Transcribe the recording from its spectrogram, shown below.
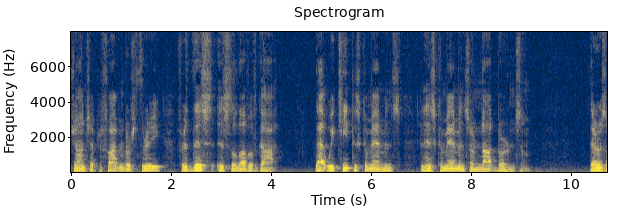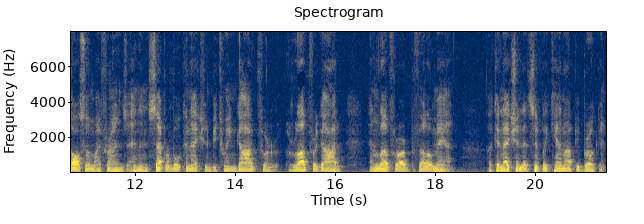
John chapter 5 and verse 3, for this is the love of God, that we keep his commandments, and his commandments are not burdensome. There is also, my friends, an inseparable connection between God for love for God and love for our fellow man, a connection that simply cannot be broken.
